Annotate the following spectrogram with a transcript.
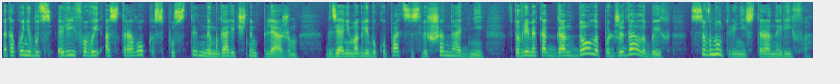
на какой-нибудь рифовый островок с пустынным галечным пляжем, где они могли бы купаться совершенно одни, в то время как гондола поджидала бы их с внутренней стороны рифа.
